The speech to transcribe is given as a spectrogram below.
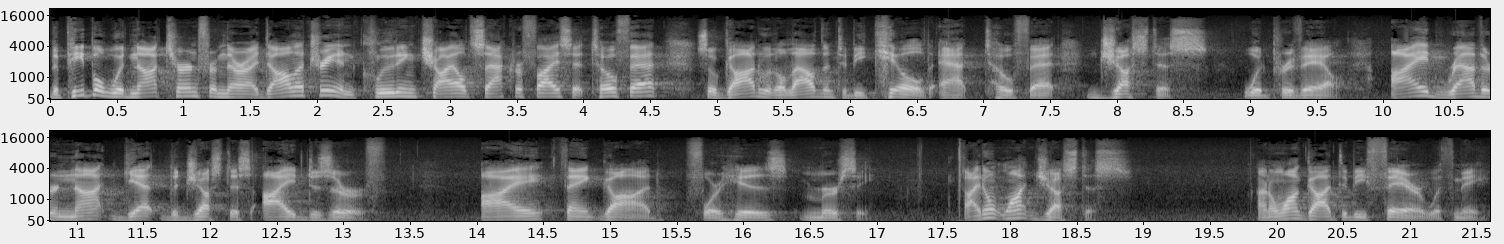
The people would not turn from their idolatry, including child sacrifice at Tophet, so God would allow them to be killed at Tophet. Justice would prevail. I'd rather not get the justice I deserve. I thank God for his mercy. I don't want justice. I don't want God to be fair with me.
